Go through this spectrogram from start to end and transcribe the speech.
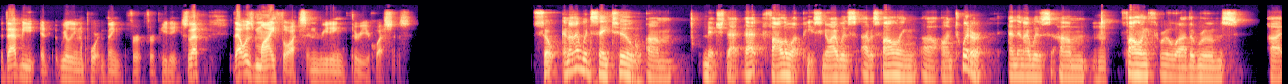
that that be a- really an important thing for for pd so that that was my thoughts in reading through your questions So, and I would say too, um, Mitch, that that follow-up piece. You know, I was I was following uh, on Twitter, and then I was um, Mhm. following through uh, the room's uh,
